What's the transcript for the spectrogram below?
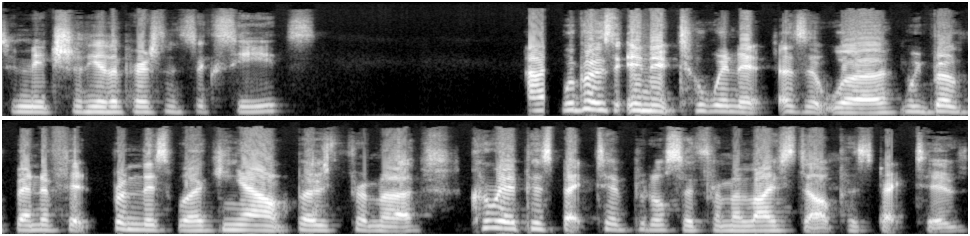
to make sure the other person succeeds. And we're both in it to win it, as it were. We both benefit from this working out, both from a career perspective, but also from a lifestyle perspective.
